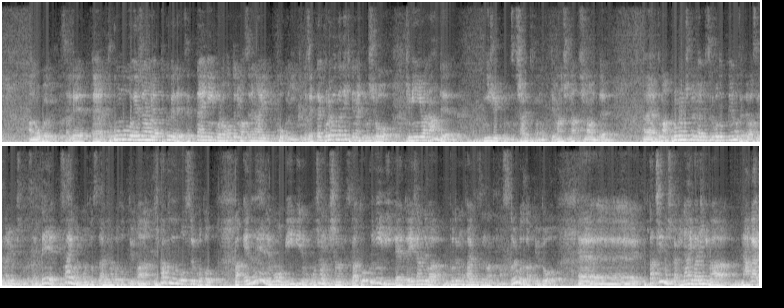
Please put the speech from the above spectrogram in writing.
あの覚えておいてください。で、えー、と今後エージャンをやっていく上で絶対にこれは本当に忘れない方がいいっていうか絶対これができてないとむしろ君はなんで21分ずっと喋ってたのっていう話になってしまうので、えーとまあ、プログラムをしっかり解決することっていうのを絶対忘れないようにしてください。で最後にもう一つ大事なことっていうのは比較をすること、まあ、NA でも BP でももちろん一緒なんですが特に、B えー、とエージャンではとても大切になってきます。どういうことかっていうと、え2チームしかいない割には長い。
